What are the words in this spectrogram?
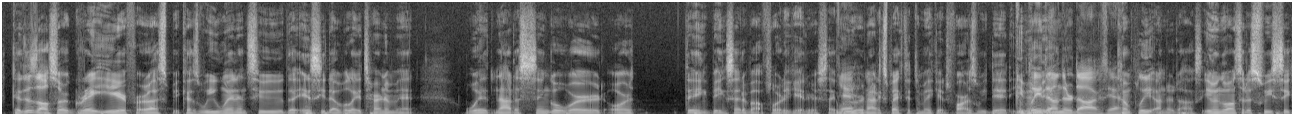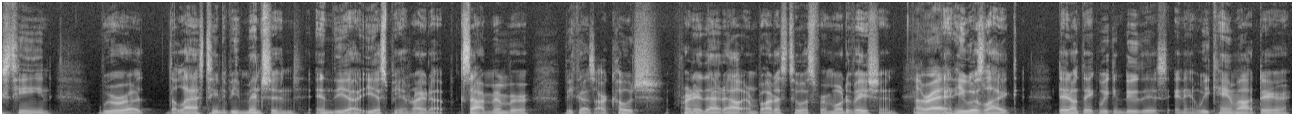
because this is also a great year for us because we went into the NCAA tournament with not a single word or thing being said about Florida Gators. Like Yeah. we were not expected to make it as far as we did. Complete being- underdogs, yeah. Complete underdogs. Even going to the Sweet 16, we were uh, the last team to be mentioned in the uh, ESPN write up. Because I remember because our coach printed that out and brought us to us for motivation. All right. And he was like, "They don't think we can do this," and then we came out there,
